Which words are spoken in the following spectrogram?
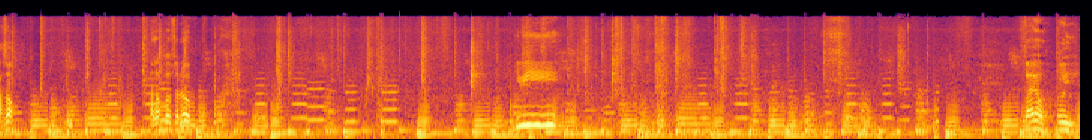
Pasok. Pasok doon sa loob. Kiwi! Tayo! Uy!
